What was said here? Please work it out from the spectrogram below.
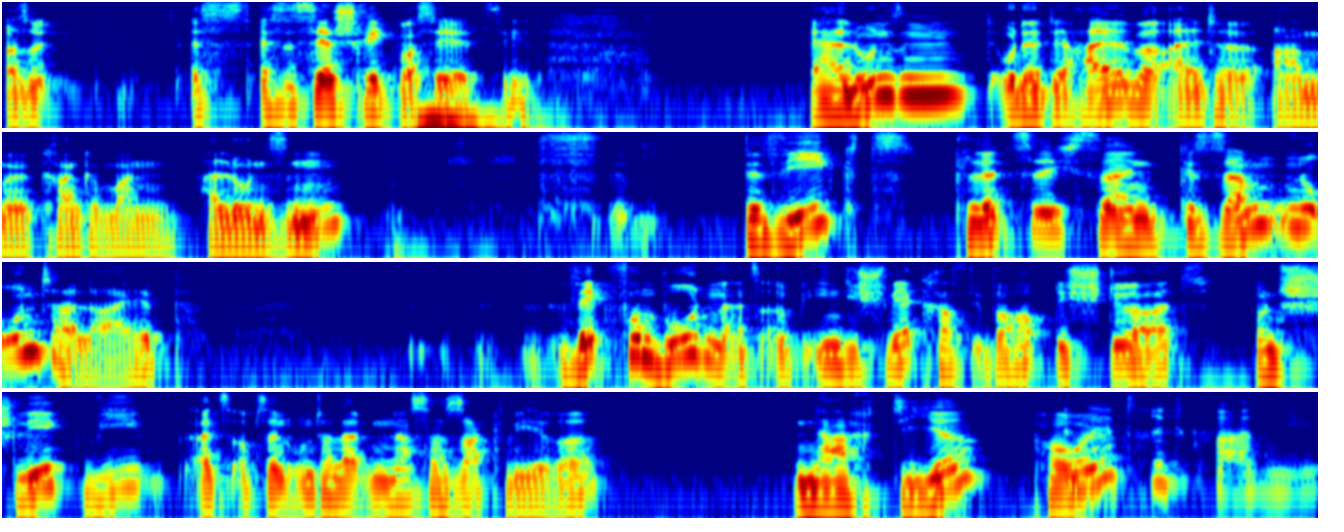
Also, es, es ist sehr schräg, was ihr jetzt seht. Herr Lunsen oder der halbe alte, arme, kranke Mann Halunsen f- bewegt plötzlich seinen gesamten Unterleib weg vom Boden, als ob ihn die Schwerkraft überhaupt nicht stört und schlägt wie, als ob sein Unterleib ein nasser Sack wäre, nach dir, Also Paul. er tritt quasi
